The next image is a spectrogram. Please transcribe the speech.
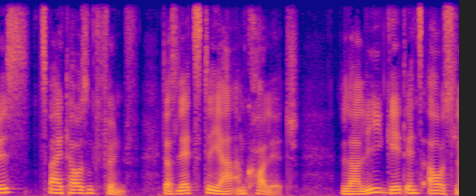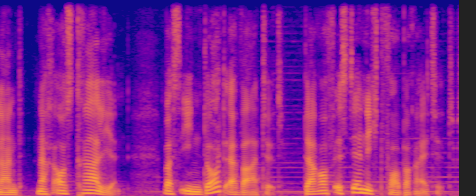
Bis 2005, das letzte Jahr am College. Lali geht ins Ausland, nach Australien. Was ihn dort erwartet, darauf ist er nicht vorbereitet.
